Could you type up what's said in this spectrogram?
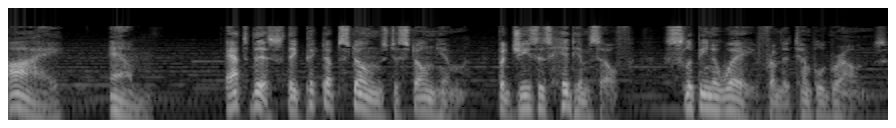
I am. At this they picked up stones to stone him, but Jesus hid himself, slipping away from the temple grounds.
